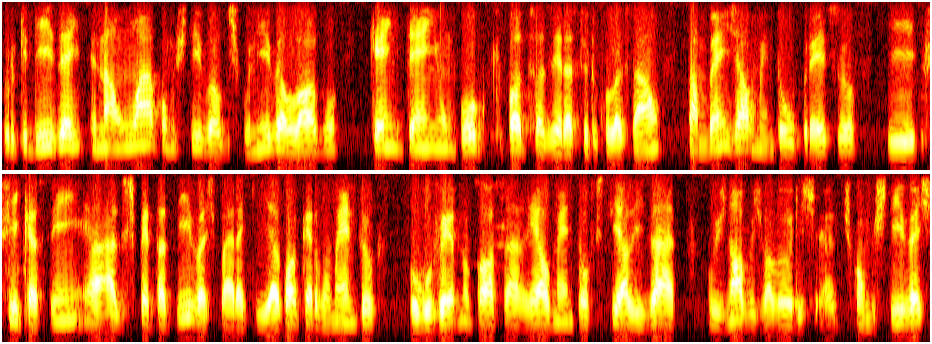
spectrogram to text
porque dizem não há combustível disponível, logo quem tem um pouco que pode fazer a circulação também já aumentou o preço e fica assim as expectativas para que a qualquer momento o governo possa realmente oficializar os novos valores eh, dos combustíveis,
